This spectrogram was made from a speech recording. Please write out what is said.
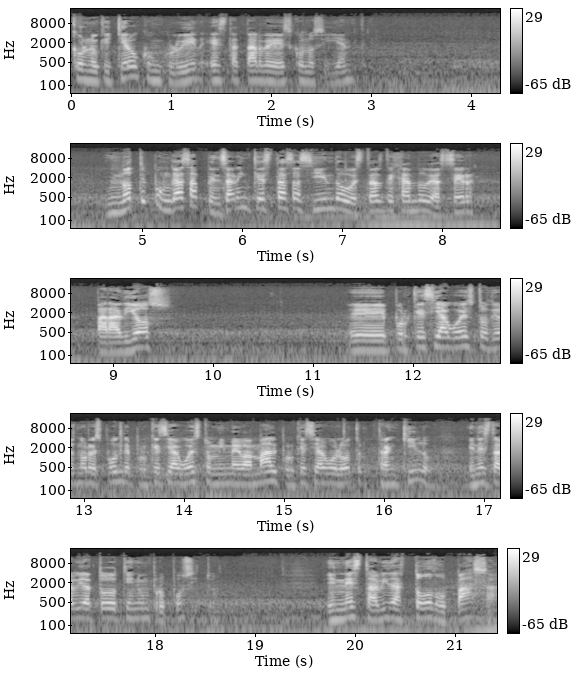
con lo que quiero concluir esta tarde es con lo siguiente. No te pongas a pensar en qué estás haciendo o estás dejando de hacer para Dios. Eh, ¿Por qué si hago esto Dios no responde? ¿Por qué si hago esto a mí me va mal? ¿Por qué si hago lo otro? Tranquilo, en esta vida todo tiene un propósito. En esta vida todo pasa,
